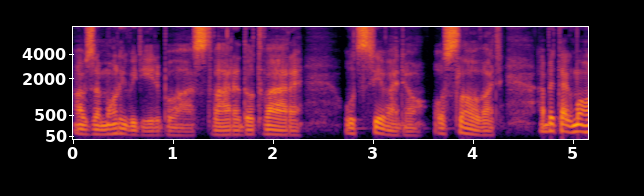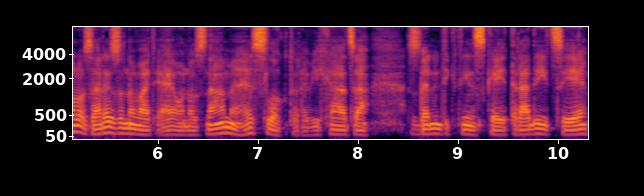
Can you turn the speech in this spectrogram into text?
aby sme mohli vidieť Boha z tváre do tváre, uctievať ho, oslavovať, aby tak mohlo zarezonovať aj ono známe heslo, ktoré vychádza z benediktínskej tradície,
